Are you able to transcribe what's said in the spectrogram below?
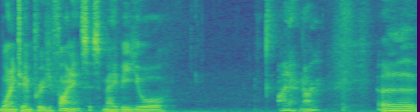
wanting to improve your finances. Maybe you're I don't know uh,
